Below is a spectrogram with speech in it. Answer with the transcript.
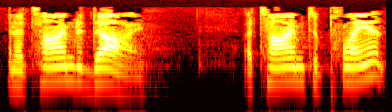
and a time to die, a time to plant,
